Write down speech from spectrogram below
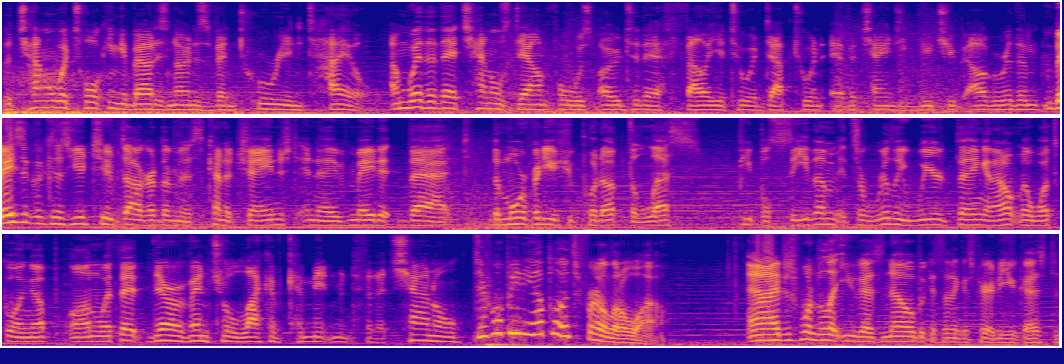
The channel we're talking about is known as Venturian Tale, and whether their channel's downfall was owed to their failure to adapt to an ever changing YouTube algorithm. Basically, because YouTube's algorithm has kind of changed, and they've made it that the more videos you put up, the less people see them. It's a really weird thing, and I don't know what's going up on with it. Their eventual lack of commitment for the channel, There won't be any uploads for a little while. And I just wanted to let you guys know because I think it's fair to you guys to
